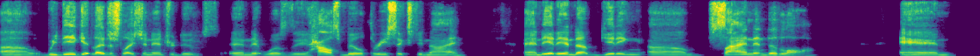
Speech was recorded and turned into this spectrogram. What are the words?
uh, we did get legislation introduced, and it was the House Bill 369, and it ended up getting um, signed into law. And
